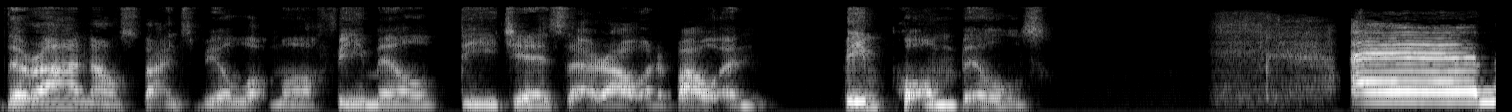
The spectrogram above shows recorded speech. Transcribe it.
there are now starting to be a lot more female DJs that are out and about and being put on bills? Um,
